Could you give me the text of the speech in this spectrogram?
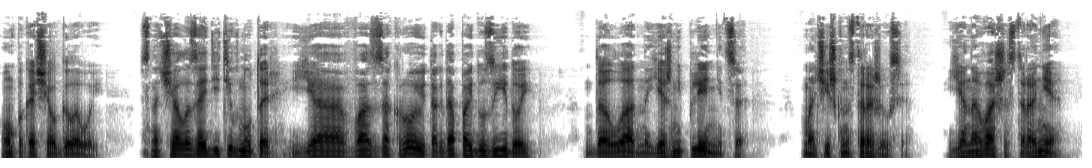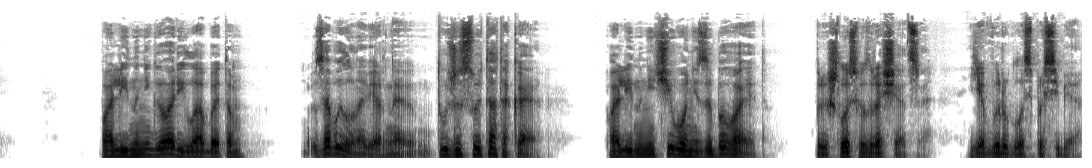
Он покачал головой. «Сначала зайдите внутрь. Я вас закрою, тогда пойду за едой». «Да ладно, я же не пленница». Мальчишка насторожился. «Я на вашей стороне». Полина не говорила об этом. Забыла, наверное. Тут же суета такая. Полина ничего не забывает. Пришлось возвращаться. Я выругалась про себя.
